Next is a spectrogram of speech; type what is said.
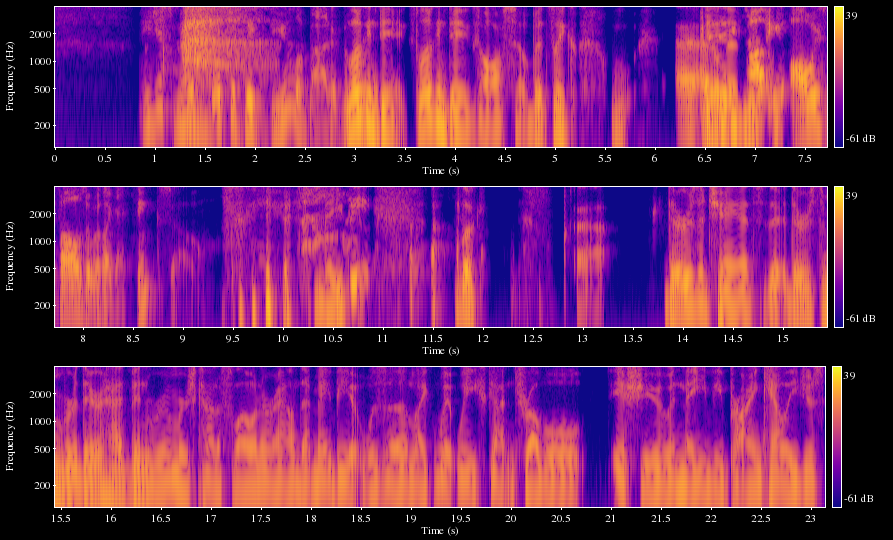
he just made such a big deal about it. Logan Diggs, Logan Diggs also, but it's like, I, I don't know. He, follow, he always follows it with like, I think so. yes, maybe. Look, uh, there is a chance there, there's some there had been rumors kind of flowing around that maybe it was a like Whit Weeks got in trouble issue and maybe Brian Kelly just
